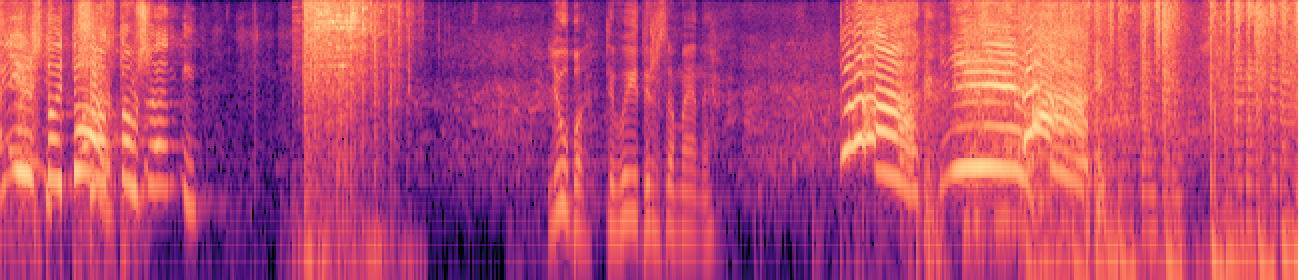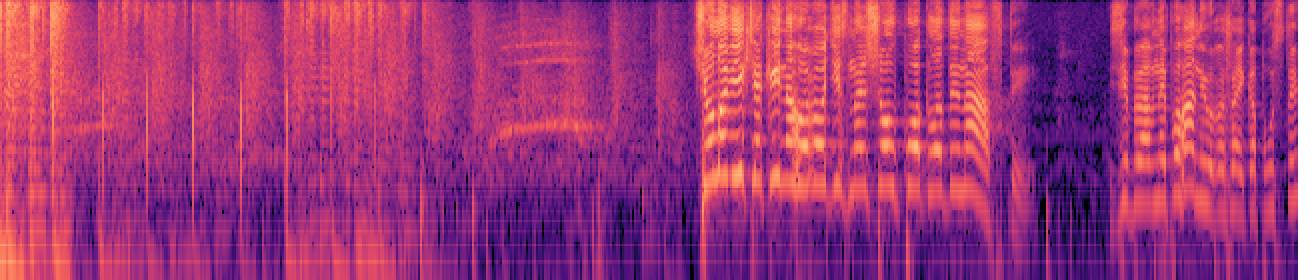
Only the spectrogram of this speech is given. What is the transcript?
З'їж той торт! Часто вже. Люба, ти вийдеш за мене. Так! Ні! Так! Чоловік, який на городі знайшов поклади нафти, зібрав непоганий урожай капусти.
